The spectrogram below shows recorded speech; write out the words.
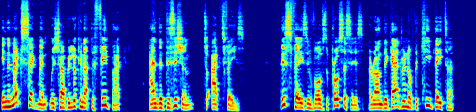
In the next segment, we shall be looking at the feedback and the decision to act phase. This phase involves the processes around the gathering of the key data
